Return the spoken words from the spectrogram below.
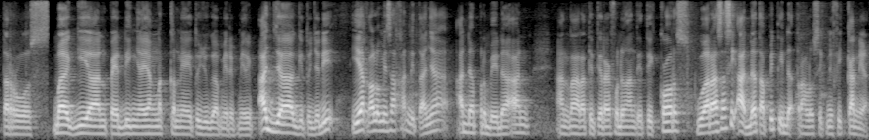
terus bagian paddingnya yang nekennya itu juga mirip-mirip aja gitu. Jadi ya kalau misalkan ditanya ada perbedaan antara titik revo dengan titik course? Gua rasa sih ada tapi tidak terlalu signifikan ya.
